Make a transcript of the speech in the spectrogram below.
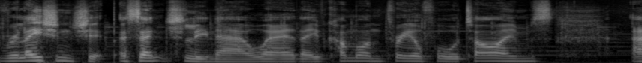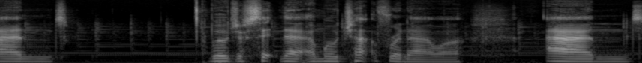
relationship essentially now where they've come on three or four times and we'll just sit there and we'll chat for an hour and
